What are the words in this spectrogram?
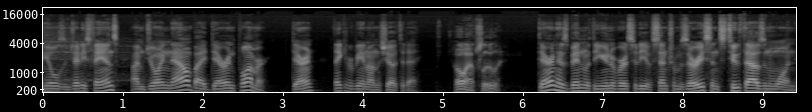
Mules and Jennies fans, I'm joined now by Darin Plummer. Darin, thank you for being on the show today. Oh, absolutely. Darin has been with the University of Central Missouri since 2001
